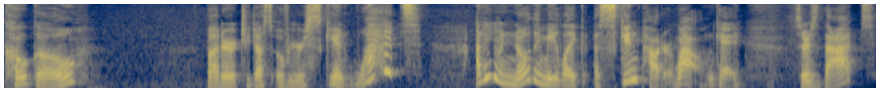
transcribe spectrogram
cocoa butter to dust over your skin. What? I didn't even know they made like a skin powder. Wow, okay. So there's that.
